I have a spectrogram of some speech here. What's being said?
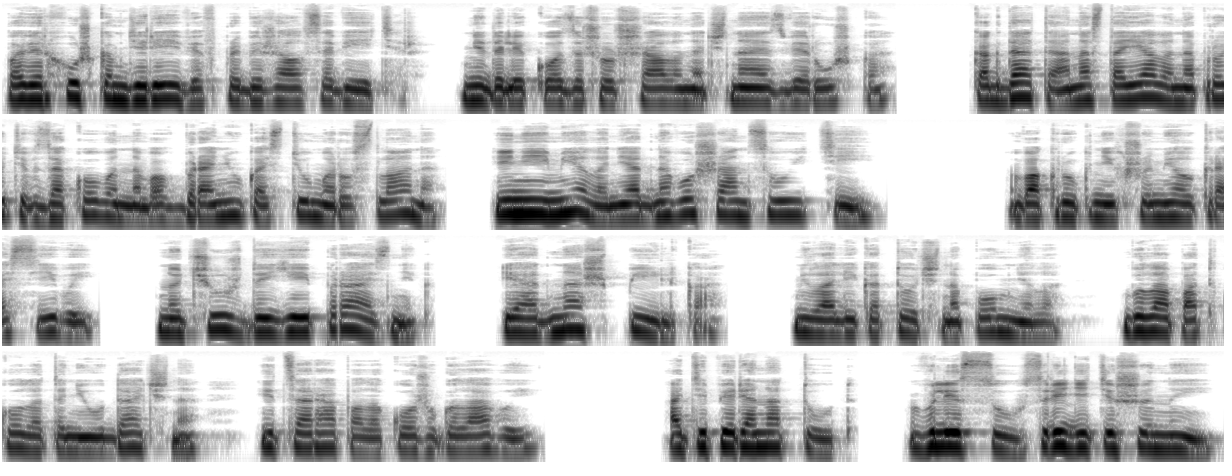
По верхушкам деревьев пробежался ветер. Недалеко зашуршала ночная зверушка. Когда-то она стояла напротив закованного в броню костюма Руслана и не имела ни одного шанса уйти. Вокруг них шумел красивый, но чуждый ей праздник, и одна шпилька, Милолика точно помнила, была подколота неудачно и царапала кожу головы. А теперь она тут, в лесу, среди тишины,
